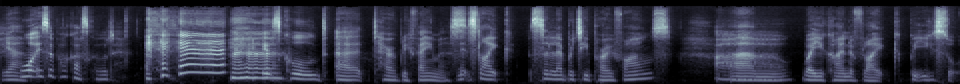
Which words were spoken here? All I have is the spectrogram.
yeah. What is the podcast called? it's called uh, terribly famous it's like celebrity profiles Oh. um, where you kind of like but you sort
